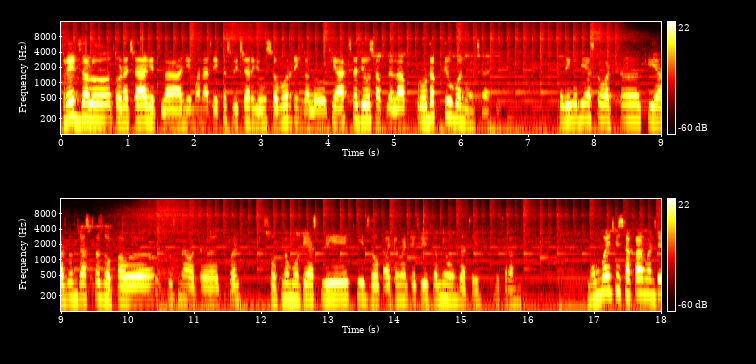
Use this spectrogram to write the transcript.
फ्रेश झालो थोडा चहा घेतला आणि मनात एकच विचार घेऊन समोर निघालो की आजचा दिवस आपल्याला प्रोडक्टिव्ह बनवायचा आहे. कधी कधी असं वाटतं की अजून जास्त झोपावं उठूच नाही वाटत पण स्वप्न मोठी असली की झोप ऑटोमॅटिकली कमी होऊन जाते मित्रांनो. मुंबईची सकाळ म्हणजे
